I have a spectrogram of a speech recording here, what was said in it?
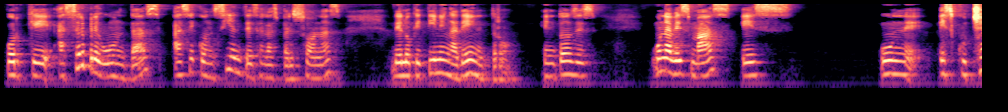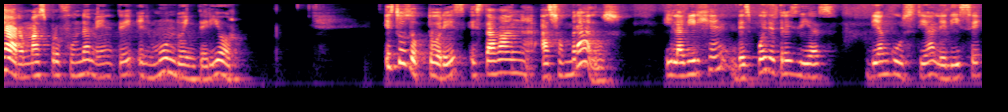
Porque hacer preguntas hace conscientes a las personas de lo que tienen adentro. Entonces, una vez más, es un eh, escuchar más profundamente el mundo interior. Estos doctores estaban asombrados y la Virgen, después de tres días de angustia, le dice,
